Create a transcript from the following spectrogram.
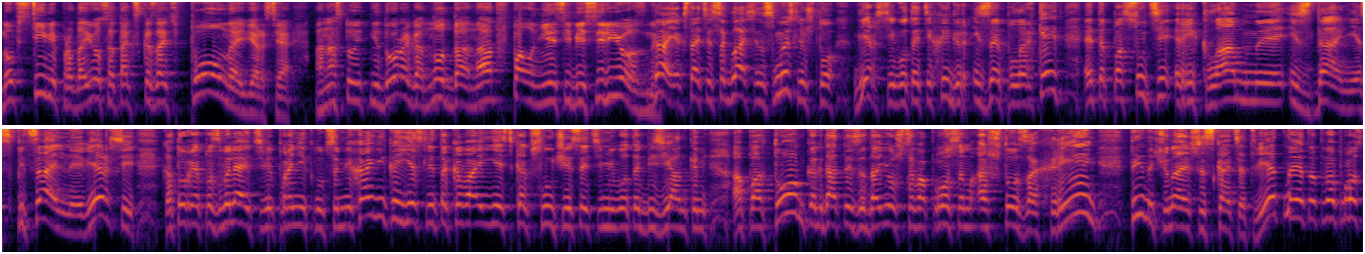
но в Стиме продается, так сказать, полная версия. Она стоит недорого, но донат вполне себе серьезный. Да, я, кстати, согласен с мыслью, что версии вот этих игр из Apple Arcade это, по сути, рекламные издания. Специальные версии, которые позволяют тебе проникнуться механикой, если таковая есть, как в случае с этими вот обезьянками. А потом, когда ты задаешься вопросом, а что за хрень, ты начинаешь искать ответ на этот вопрос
